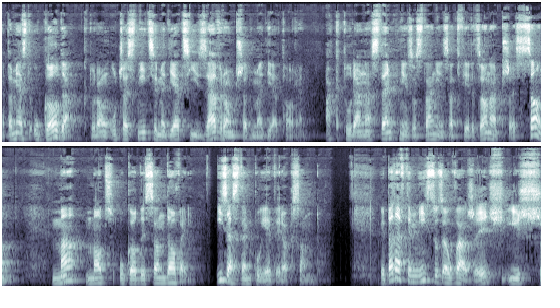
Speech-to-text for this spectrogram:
Natomiast ugoda, którą uczestnicy mediacji zawrą przed mediatorem, a która następnie zostanie zatwierdzona przez sąd, ma moc ugody sądowej i zastępuje wyrok sądu. Wypada w tym miejscu zauważyć, iż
